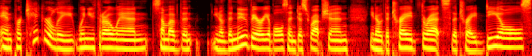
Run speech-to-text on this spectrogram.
And particularly when you throw in some of the, you know, the new variables and disruption, you know, the trade threats, the trade deals,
